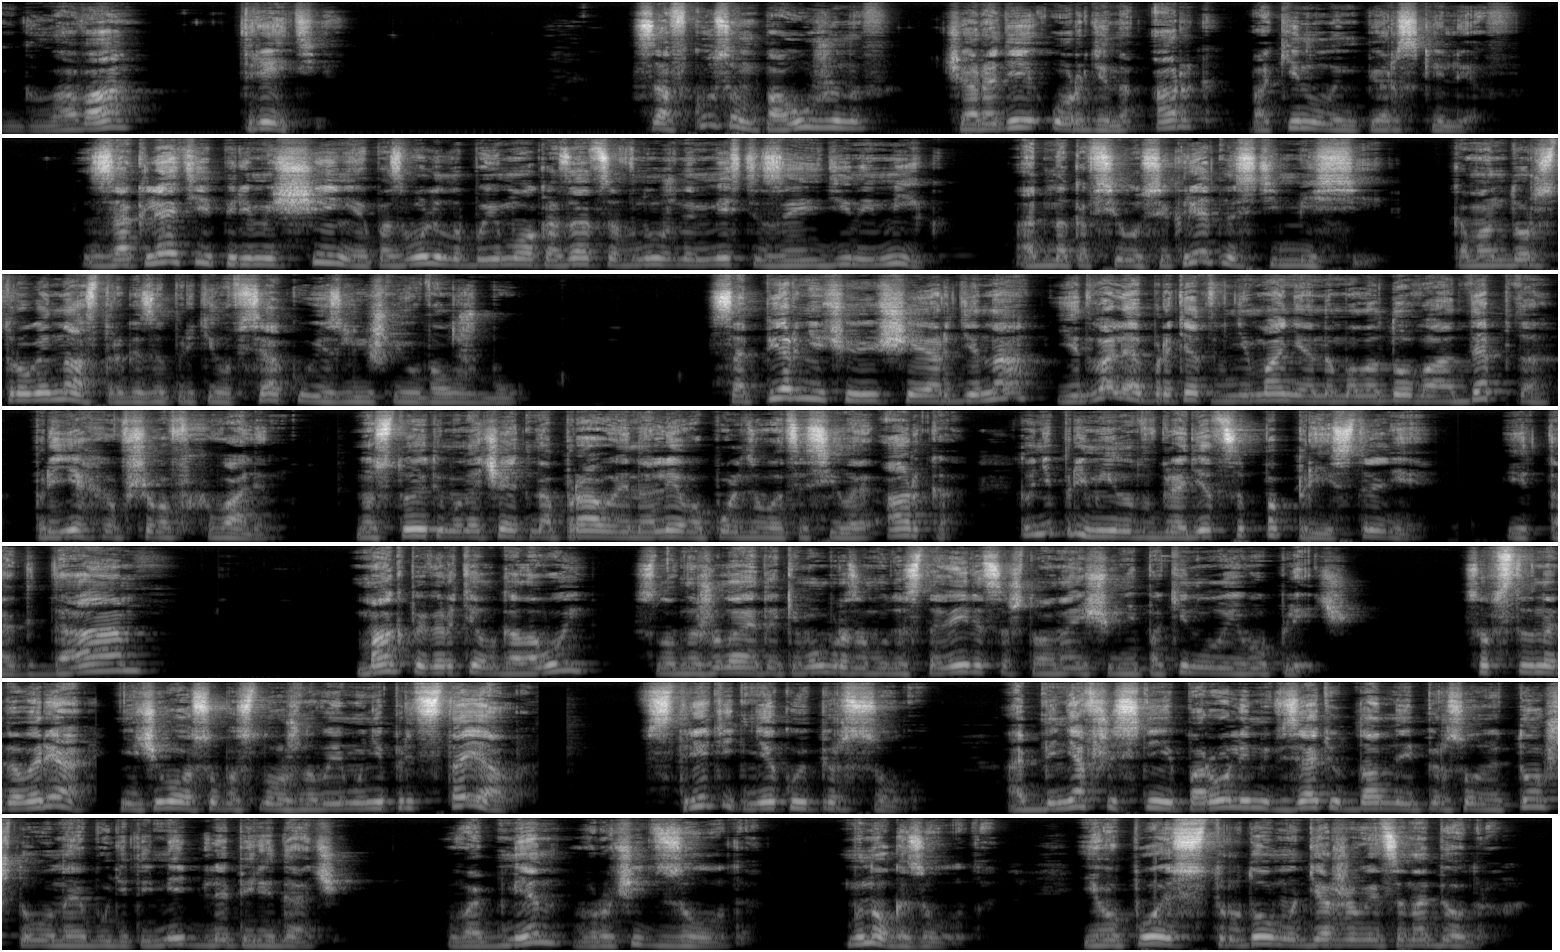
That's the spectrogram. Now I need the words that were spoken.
Глава третья. Со вкусом поужинав, чародей Ордена Арк покинул Имперский Лев. Заклятие перемещения позволило бы ему оказаться в нужном месте за единый миг, однако в силу секретности миссии командор строго-настрого запретил всякую излишнюю волжбу. Соперничающие ордена едва ли обратят внимание на молодого адепта, приехавшего в Хвалин, но стоит ему начать направо и налево пользоваться силой арка, то не приминут вглядеться попристальнее. И тогда... Маг повертел головой, словно желая таким образом удостовериться, что она еще не покинула его плеч. Собственно говоря, ничего особо сложного ему не предстояло. Встретить некую персону. Обменявшись с ней паролями, взять у данной персоны то, что она будет иметь для передачи. В обмен вручить золото. Много золота. Его пояс с трудом удерживается на бедрах.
